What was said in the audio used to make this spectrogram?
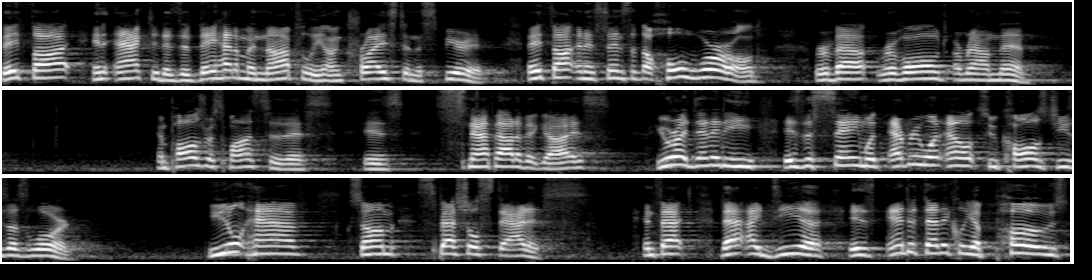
They thought and acted as if they had a monopoly on Christ and the Spirit. They thought, in a sense, that the whole world revolved around them. And Paul's response to this is snap out of it, guys. Your identity is the same with everyone else who calls Jesus Lord. You don't have some special status. In fact, that idea is antithetically opposed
